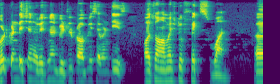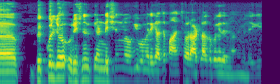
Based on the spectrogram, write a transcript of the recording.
good condition original Beetle probably seventies also how much to fix one बिल्कुल जो ओरिजिनल कंडीशन में होगी वो मेरे ख्याल से पाँच और आठ लाख रुपए के दरमियान में मिलेगी।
